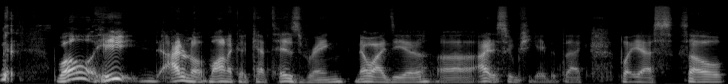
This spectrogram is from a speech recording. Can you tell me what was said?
well, he. I don't know if Monica kept his ring. No idea. Uh, I'd assume she gave it back. But yes, so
